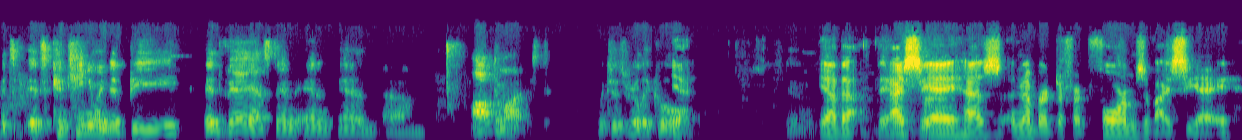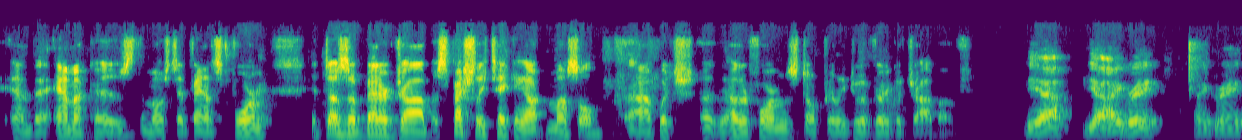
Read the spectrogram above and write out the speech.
it's it's continuing to be advanced and and and um, optimized, which is really cool. Yeah. Yeah, the, the ICA has a number of different forms of ICA, and the Amica is the most advanced form. It does a better job, especially taking out muscle, uh, which uh, the other forms don't really do a very good job of. Yeah, yeah, I agree. I agree.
